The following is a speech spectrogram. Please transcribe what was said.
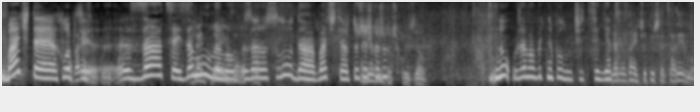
Бачите, хлопці, за цей замулило, заросло, да, бачите, то ж я ж кажу. Ну вже, мабуть, не вийде, дід. Я не знаю, чи тут ще ця ринва,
